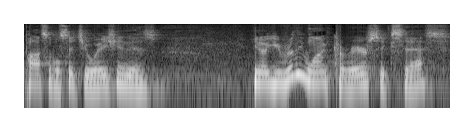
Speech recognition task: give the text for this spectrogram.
possible situation is, you know, you really want career success,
